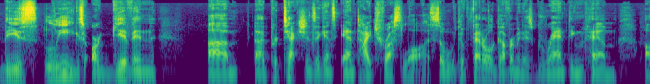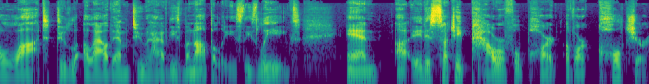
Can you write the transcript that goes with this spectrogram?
these leagues are given um, uh, protections against antitrust laws. So the federal government is granting them a lot to l- allow them to have these monopolies, these leagues. And uh, it is such a powerful part of our culture.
